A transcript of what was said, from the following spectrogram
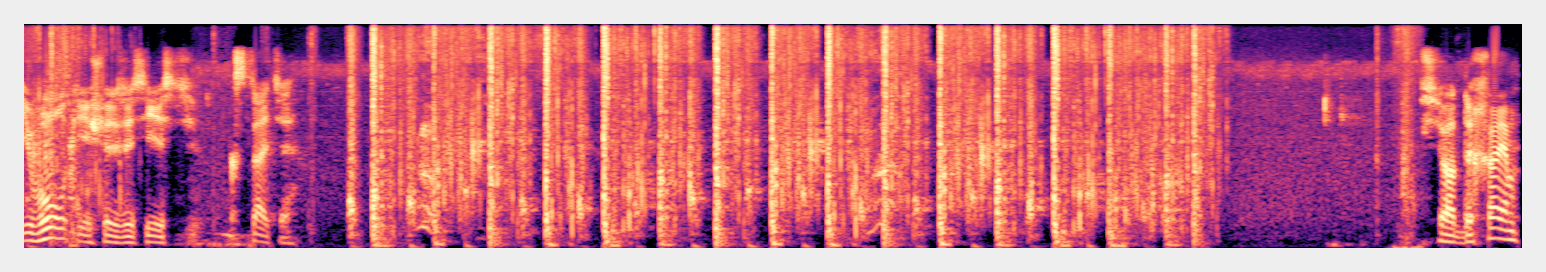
И волки еще здесь есть, кстати. Все, отдыхаем.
